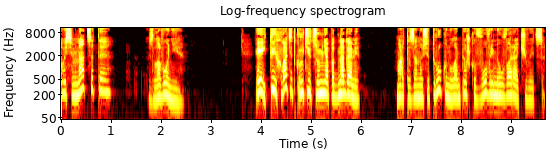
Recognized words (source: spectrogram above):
18. Зловоние. «Эй, ты, хватит крутиться у меня под ногами!» Марта заносит руку, но лампёшка вовремя уворачивается.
